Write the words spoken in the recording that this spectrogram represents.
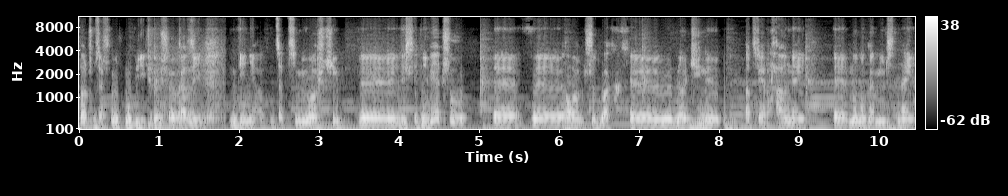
o czym zresztą już mówiliśmy przy okazji mówienia o koncepcji miłości w średniowieczu, e, w, o źródłach e, rodziny patriarchalnej, monogamicznej,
